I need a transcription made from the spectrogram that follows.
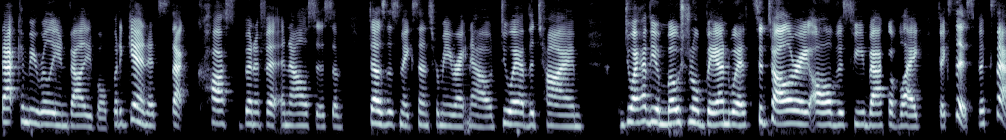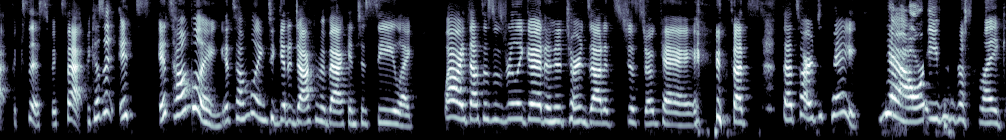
That can be really invaluable. But again it's that cost benefit analysis of does this make sense for me right now? Do i have the time do I have the emotional bandwidth to tolerate all of this feedback of like fix this, fix that, fix this, fix that? Because it, it's it's humbling. It's humbling to get a document back and to see like, wow, I thought this was really good, and it turns out it's just okay. that's that's hard to take. Yeah, or even just like,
